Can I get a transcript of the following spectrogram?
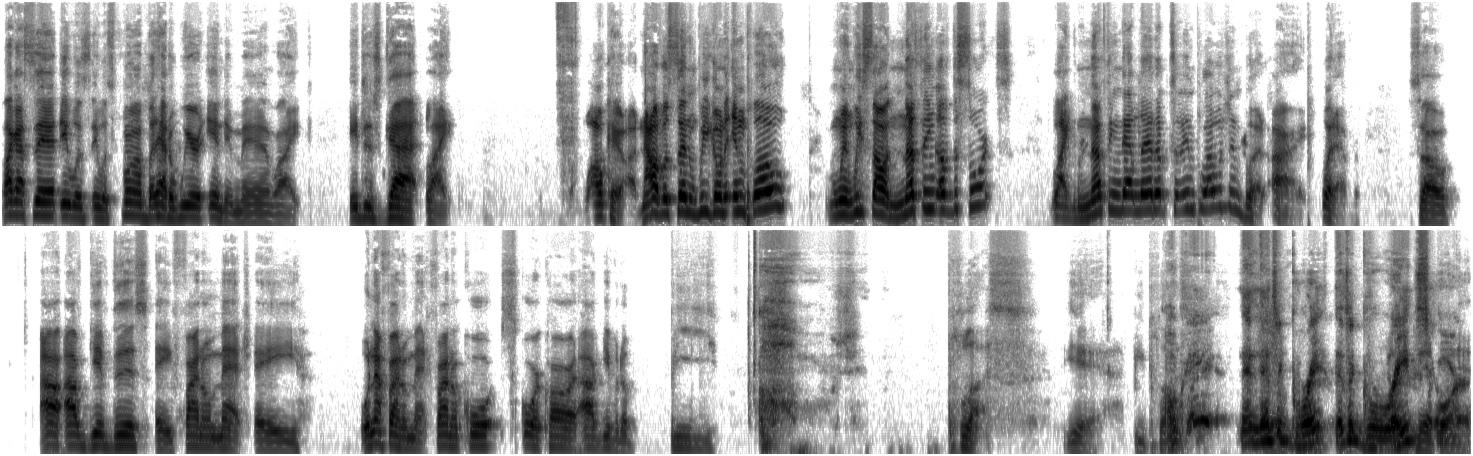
Like I said, it was it was fun, but it had a weird ending, man. Like it just got like okay, now all of a sudden we gonna implode when we saw nothing of the sorts, like nothing that led up to implosion. But all right, whatever. So I'll, I'll give this a final match, a well, not final match, final core scorecard. I'll give it a B Oh, plus. Yeah, B plus. okay. Then that's a great that's a great score.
